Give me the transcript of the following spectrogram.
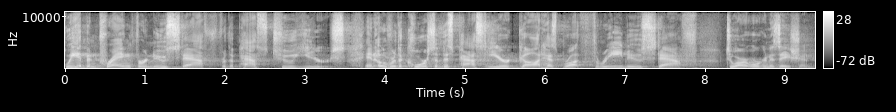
We have been praying for new staff for the past two years. And over the course of this past year, God has brought three new staff to our organization.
